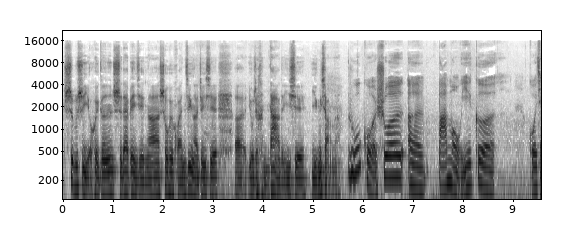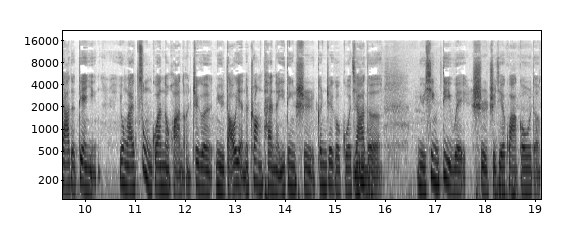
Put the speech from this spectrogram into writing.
是不是也会跟时代背景啊、社会环境啊这些呃，有着很大的一些影响呢？如果说呃，把某一个国家的电影用来纵观的话呢，这个女导演的状态呢，一定是跟这个国家的女性地位是直接挂钩的。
